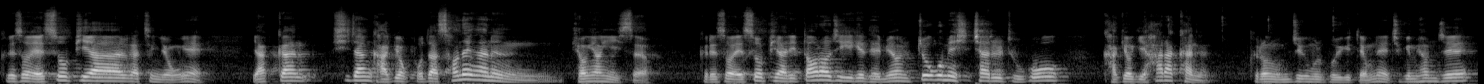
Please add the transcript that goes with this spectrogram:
그래서 SOPR 같은 경우에 약간 시장 가격보다 선행하는 경향이 있어요. 그래서 SOPR이 떨어지게 되면 조금의 시차를 두고 가격이 하락하는 그런 움직임을 보이기 때문에 지금 현재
